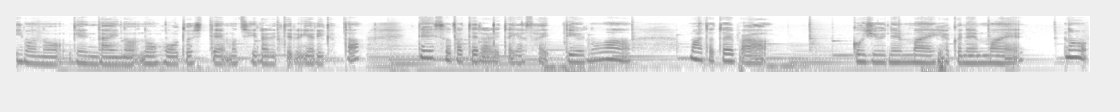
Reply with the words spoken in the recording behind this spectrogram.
今の現代の農法として用いられてるやり方で育てられた野菜っていうのはまあ例えば50年前100年前の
